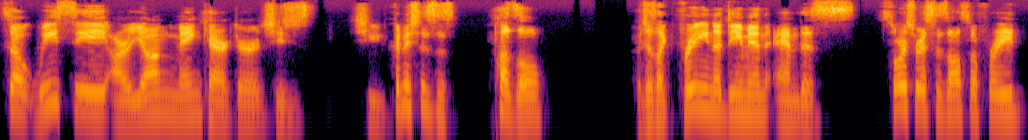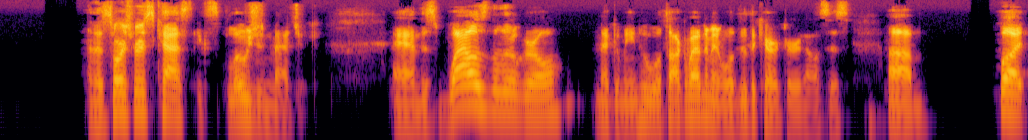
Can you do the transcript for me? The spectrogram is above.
So we see our young main character. She's she finishes this puzzle, which is like freeing a demon, and this sorceress is also freed, and the sorceress casts explosion magic, and this wows the little girl Megumin, who we'll talk about in a minute. We'll do the character analysis, um, but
